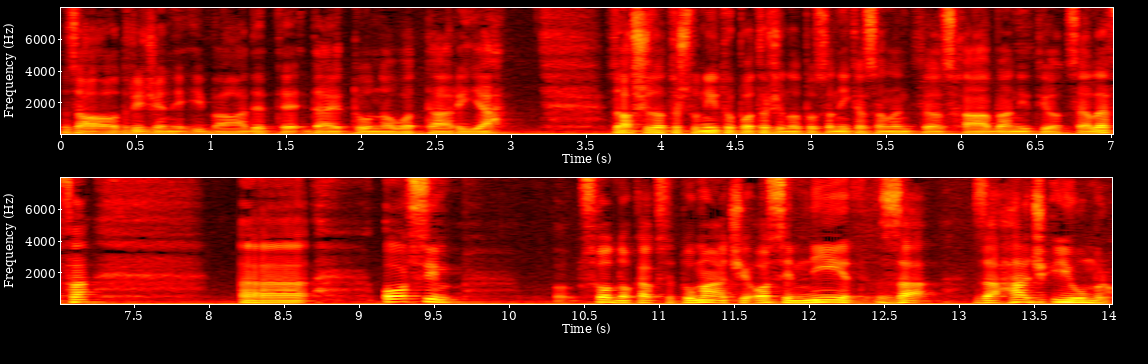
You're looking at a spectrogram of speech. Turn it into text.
za određene ibadete, da je to novotarija. Zašto? Zato što nije to potvrđeno od poslanika niti od Shaba, niti od Selefa. E, osim, shodno kako se tumači, osim nijet za, za hađ i umru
